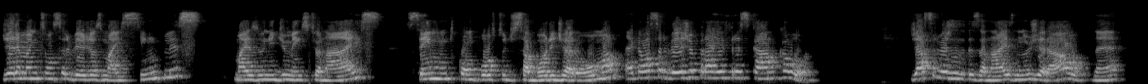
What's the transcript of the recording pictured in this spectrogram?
geralmente são cervejas mais simples, mais unidimensionais, sem muito composto de sabor e de aroma. É aquela cerveja para refrescar no calor. Já as cervejas artesanais, no geral, né,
